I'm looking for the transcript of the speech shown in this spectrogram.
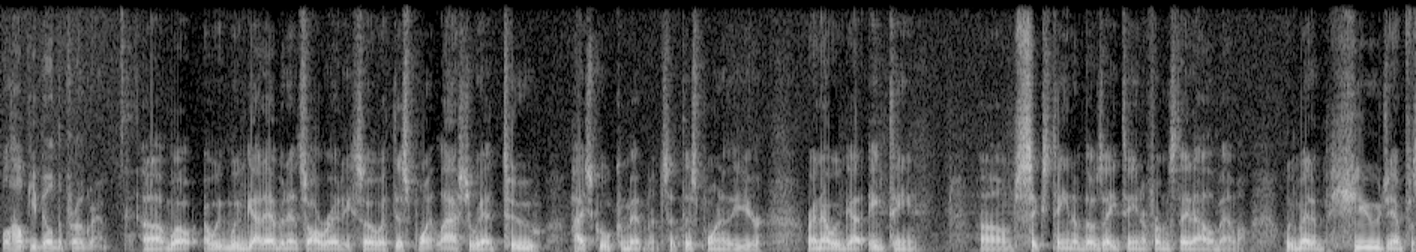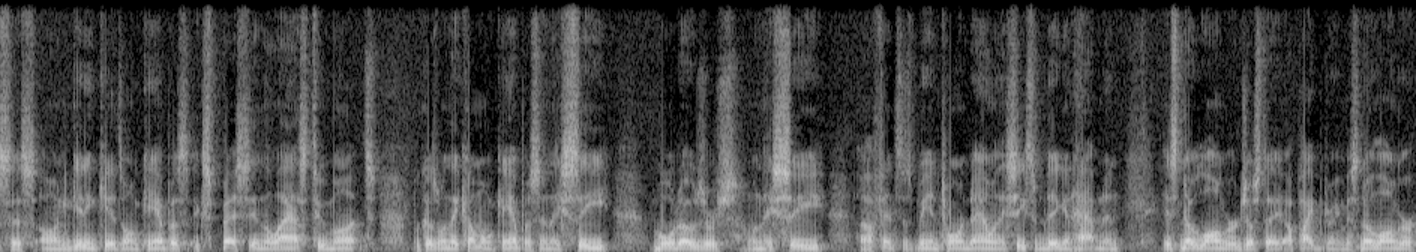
will help you build the program? Uh, well, we, have got evidence already. So at this point last year, we had two high school commitments at this point of the year. Right now, we've got 18. Um, 16 of those 18 are from the state of Alabama. We've made a huge emphasis on getting kids on campus, especially in the last two months, because when they come on campus and they see bulldozers, when they see uh, fences being torn down, when they see some digging happening, it's no longer just a, a pipe dream. It's no longer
